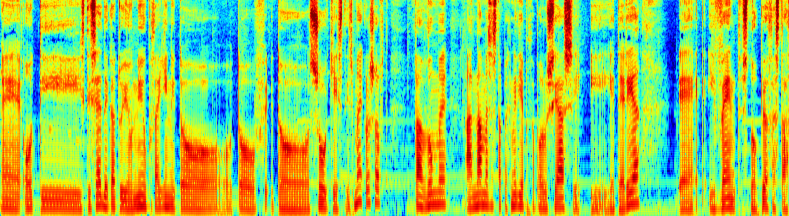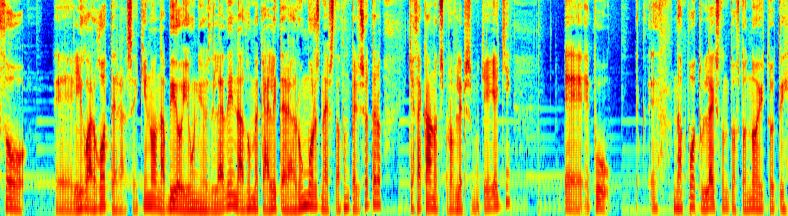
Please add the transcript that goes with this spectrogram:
ε, ότι στις 11 του Ιουνίου που θα γίνει το, το, το showcase της Microsoft θα δούμε ανάμεσα στα παιχνίδια που θα παρουσιάσει η εταιρεία ε, event στο οποίο θα σταθώ ε, λίγο αργότερα σε εκείνο, να μπει ο Ιούνιος δηλαδή, να δούμε καλύτερα rumors, να ευσταθούν περισσότερο και θα κάνω τις προβλέψεις μου και εκεί ε, που ε, να πω τουλάχιστον το αυτονόητο ότι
